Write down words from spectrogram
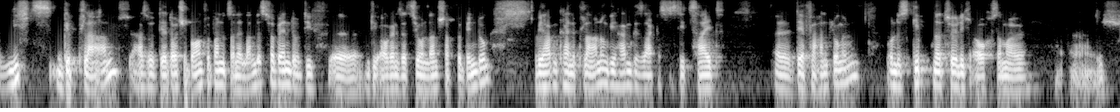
nichts geplant. Also der Deutsche Bauernverband und seine Landesverbände und die, äh, die Organisation Landschaft Verbindung. Wir haben keine Planung. Wir haben gesagt, es ist die Zeit äh, der Verhandlungen. Und es gibt natürlich auch, sag mal, ich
